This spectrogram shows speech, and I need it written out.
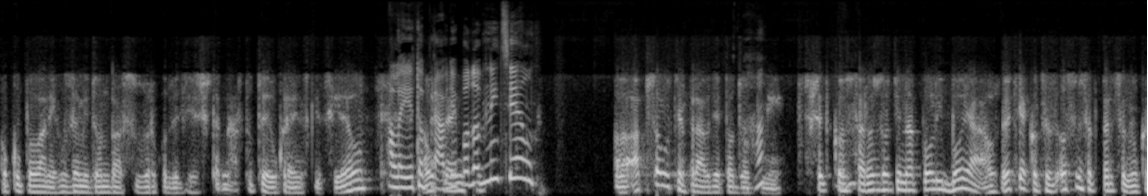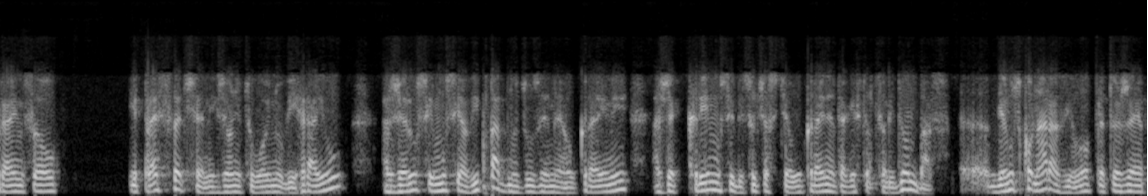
okupovaných území Donbasu z roku 2014. Toto je ukrajinský cieľ. Ale je to a pravdepodobný ukrajinský... cieľ? Absolútne pravdepodobný. Aha. Všetko sa rozhodne na poli boja. A viete, ako cez 80% Ukrajincov je presvedčených, že oni tú vojnu vyhrajú a že Rusi musia vypadnúť z územia Ukrajiny a že Krym musí byť súčasťou Ukrajiny, takisto celý Donbass. E, kde Rusko narazilo, pretože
